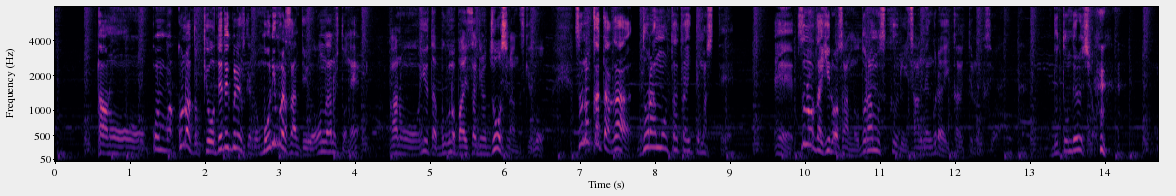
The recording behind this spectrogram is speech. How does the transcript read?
あのーこのまこの後今日出てくれるんですけど森村さんっていう女の人ねあのー言うたら僕のバイト先の上司なんですけどその方がドラムを叩いてまして、えー角田博さんのドラムスクールに3年ぐらい通ってるんですよ。ぶっ飛んでるでしょ。で、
